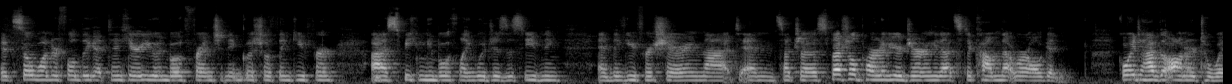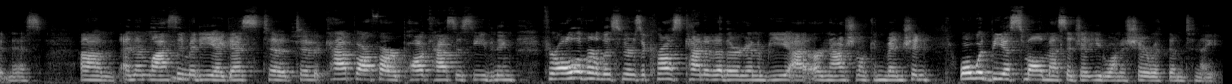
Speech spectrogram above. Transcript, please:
It's so wonderful to get to hear you in both French and English. So thank you for uh, speaking in both languages this evening. And thank you for sharing that and such a special part of your journey that's to come that we're all getting, going to have the honor to witness. Um, and then lastly, Mehdi, I guess to, to cap off our podcast this evening, for all of our listeners across Canada that are going to be at our national convention, what would be a small message that you'd want to share with them tonight?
